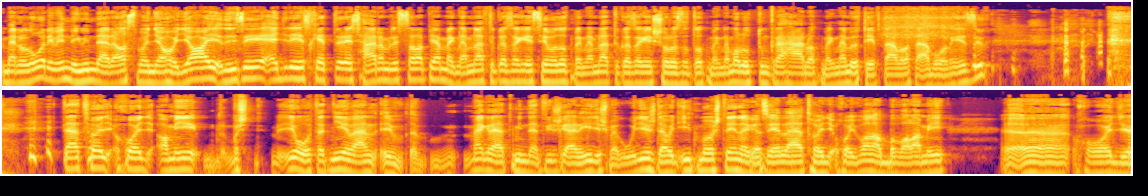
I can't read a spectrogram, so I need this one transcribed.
mert a Lóri mindig mindenre azt mondja, hogy jaj, izé, egy rész, kettő rész, három rész alapján, meg nem láttuk az egész évadot, meg nem láttuk az egész sorozatot, meg nem aludtunk rá hármat, meg nem öt év távlatából nézzük. Tehát, hogy, hogy ami most jó, tehát nyilván meg lehet mindent vizsgálni így is, meg úgy is, de hogy itt most tényleg azért lehet, hogy, hogy van abban valami, hogy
